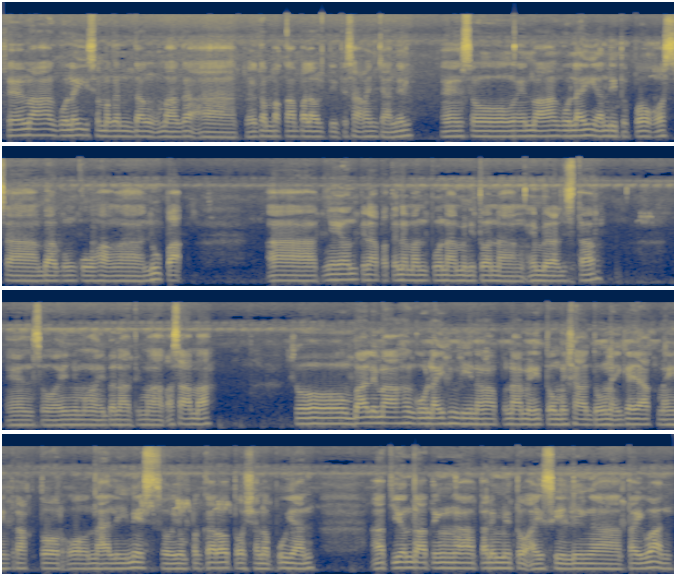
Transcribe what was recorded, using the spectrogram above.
So yun mga kagulay, isang magandang umaga at welcome back pala ulit dito sa akin channel. Ayan, so ngayon mga kagulay, andito po ako sa bagong kuhang ah, lupa. At ngayon pinapatay naman po namin ito ng Emerald Star. Ayan, so ayun yung mga iba nating mga kasama. So bali mga kagulay, hindi na nga po namin ito masyadong naigayak na traktor o nalinis. So yung pagkaroto, siya na po yan. At yung dating ah, tanim nito ay siling ah, Taiwan.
